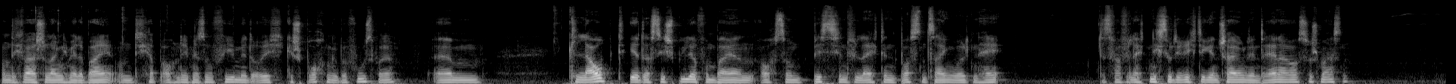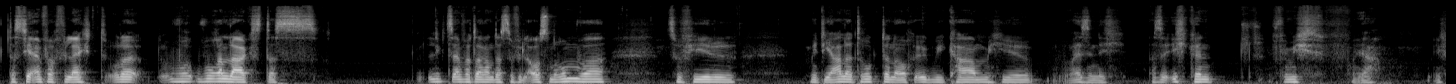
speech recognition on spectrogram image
und ich war schon lange nicht mehr dabei und ich habe auch nicht mehr so viel mit euch gesprochen über Fußball. Ähm, Glaubt ihr, dass die Spieler von Bayern auch so ein bisschen vielleicht den Boston zeigen wollten, hey, das war vielleicht nicht so die richtige Entscheidung, den Trainer rauszuschmeißen? Dass die einfach vielleicht, oder woran lag es? Das liegt es einfach daran, dass so viel außenrum war, zu viel medialer Druck dann auch irgendwie kam hier, weiß ich nicht. Also ich könnte für mich, ja, ich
